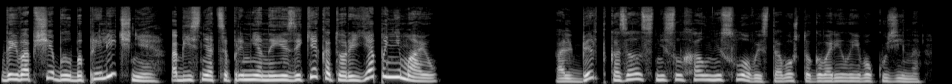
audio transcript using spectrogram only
да и вообще было бы приличнее объясняться при мне на языке, который я понимаю». Альберт, казалось, не слыхал ни слова из того, что говорила его кузина —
